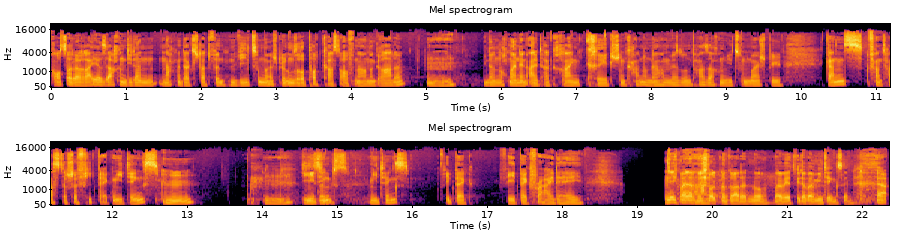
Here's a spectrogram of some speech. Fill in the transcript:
außer der Reihe Sachen, die dann nachmittags stattfinden, wie zum Beispiel unsere Podcast-Aufnahme gerade, die dann nochmal in den Alltag reinkrätschen kann. Und da haben wir so ein paar Sachen wie zum Beispiel ganz fantastische Feedback-Meetings. Mhm. Die Meetings. sind Meetings, Feedback, Feedback Friday. Nee, ich meine, Ah. ich wollte nur gerade nur, weil wir jetzt wieder bei Meetings sind. Ja.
